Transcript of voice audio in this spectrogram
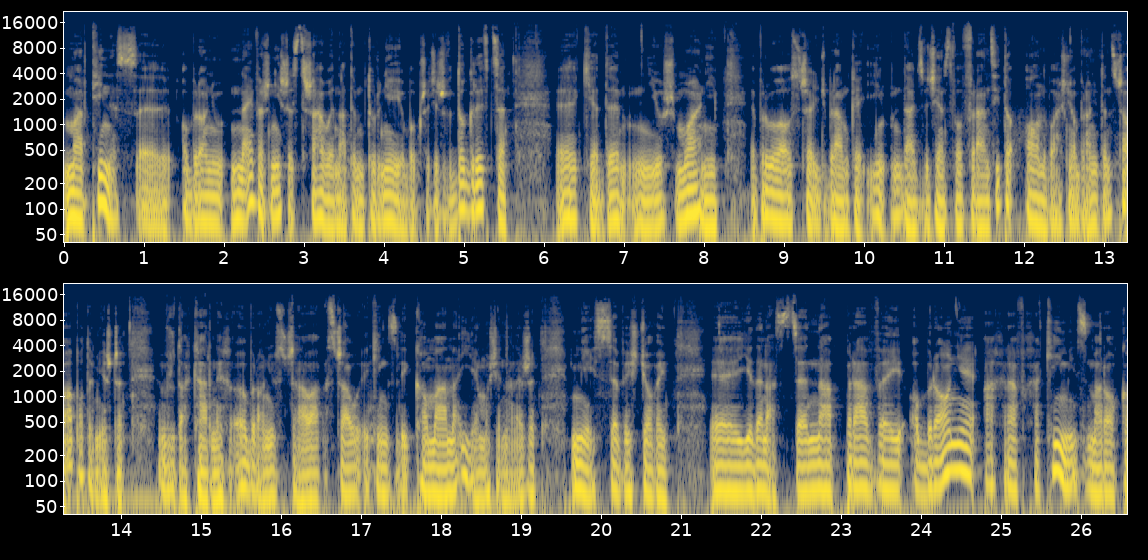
Martinez y, obronił najważniejsze strzały na tym turnieju, bo przecież w dogrywce, y, kiedy już Młani próbował strzelić bramkę i dać zwycięstwo Francji, to on właśnie obronił ten strzał, a potem jeszcze w rzutach karnych obronił strzała, strzał Kingsley Comana i jemu się należy miejsce wyjściowej jedenastce. Na prawej obronie Achraf Hakimi z Maroko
